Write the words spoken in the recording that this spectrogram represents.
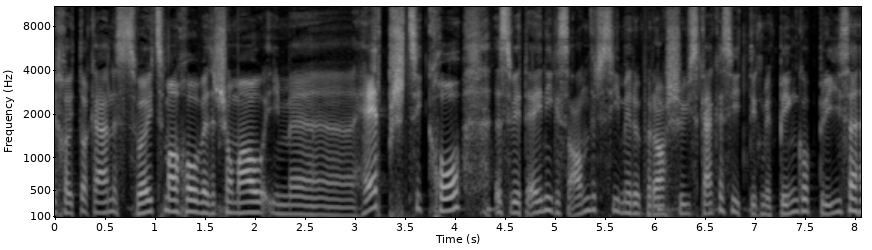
Die könnt auch gerne ein zweites Mal kommen, wenn ihr schon mal im äh, Herbst seid gekommen. Es wird einiges anders sein. Wir überraschen uns gegenseitig mit Bingo-Preisen,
